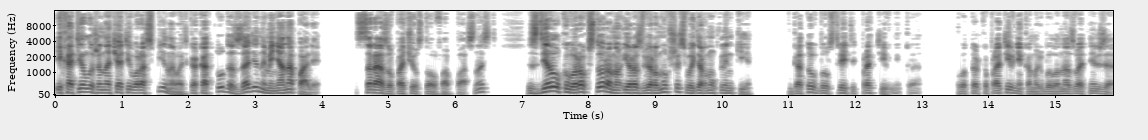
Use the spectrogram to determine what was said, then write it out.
и хотел уже начать его распинывать, как оттуда сзади на меня напали. Сразу почувствовав опасность, сделал кувырок в сторону и, развернувшись, выдернул клинки. Готов был встретить противника. Вот только противником их было назвать нельзя.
